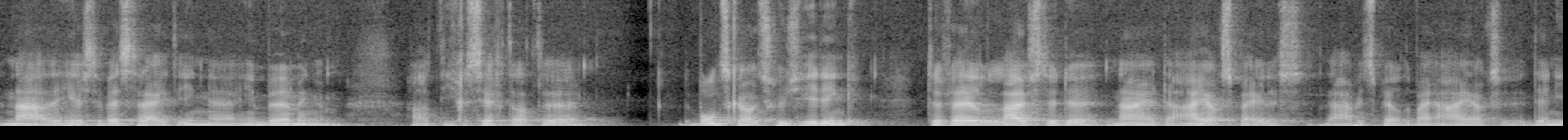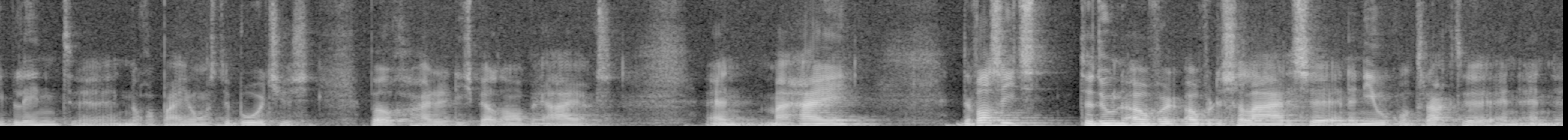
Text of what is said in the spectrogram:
na de eerste wedstrijd in, in Birmingham had hij gezegd dat de bondscoach Guus Hiddink te veel luisterde naar de Ajax-spelers. David speelde bij Ajax, eh, Danny Blind, eh, nog een paar jongens, de Boertjes, Boogharder, die speelden allemaal bij Ajax. En, maar hij, er was iets te doen over, over de salarissen en de nieuwe contracten. En, en uh,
